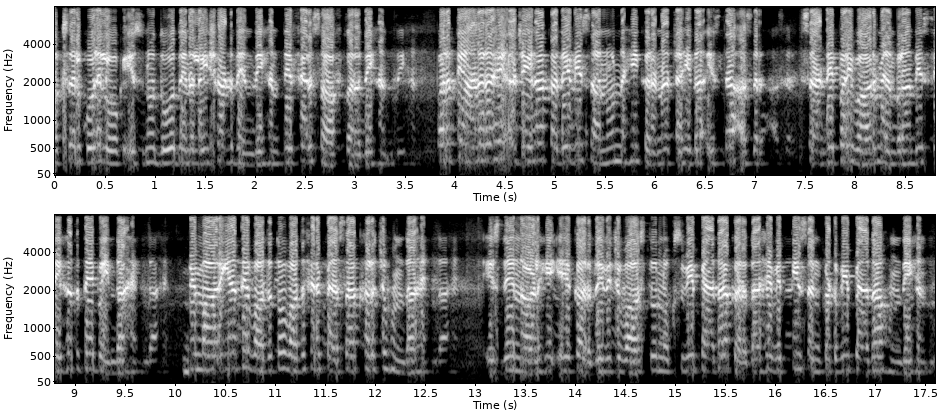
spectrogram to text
ਅਕਸਰ ਕੁਝ ਲੋਕ ਇਸ ਨੂੰ 2 ਦਿਨ ਲਈ ਛੱਡ ਦਿੰਦੇ ਹਨ ਤੇ ਫਿਰ ਸਾਫ਼ ਕਰਦੇ ਹਨ। ਪਰ ਧਿਆਨ ਰਹੇ ਅਜਿਹਾ ਕਦੇ ਵੀ ਸਾਨੂੰ ਨਹੀਂ ਕਰਨਾ ਚਾਹੀਦਾ। ਇਸ ਦਾ ਅਸਰ ਸਾਡੇ ਪਰਿਵਾਰ ਮੈਂਬਰਾਂ ਦੀ ਸਿਹਤ ਤੇ ਪੈਂਦਾ ਹੈ। ਬਿਮਾਰੀਆਂ ਤੇ ਵੱਧ ਤੋਂ ਵੱਧ ਫਿਰ ਪੈਸਾ ਖਰਚ ਹੁੰਦਾ ਹੈ। ਇਸ ਦੇ ਨਾਲ ਹੀ ਇਹ ਘਰ ਦੇ ਵਿੱਚ ਵਾਸਤੂ ਨੁਕਸ ਵੀ ਪੈਦਾ ਕਰਦਾ ਹੈ, ਵਿੱਤੀ ਸੰਕਟ ਵੀ ਪੈਦਾ ਹੁੰਦੇ ਹਨ।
